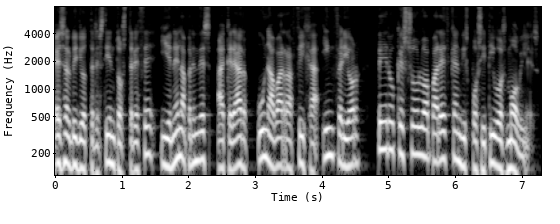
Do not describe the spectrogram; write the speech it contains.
es el vídeo 313 y en él aprendes a crear una barra fija inferior pero que solo aparezca en dispositivos móviles.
